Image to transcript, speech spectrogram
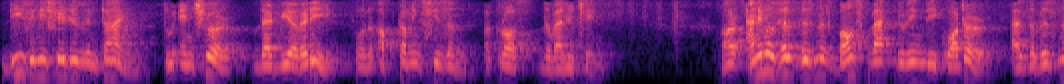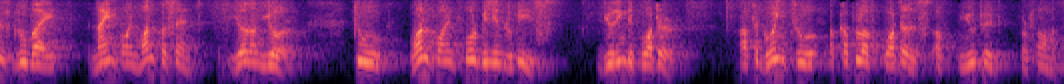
these initiatives in time to ensure that we are ready for the upcoming season across the value chain. Our animal health business bounced back during the quarter as the business grew by 9.1% year-on-year to 1.4 billion rupees during the quarter after going through a couple of quarters of muted performance.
